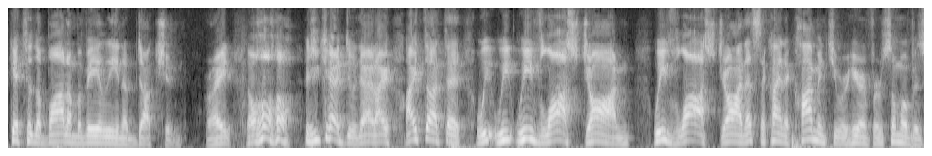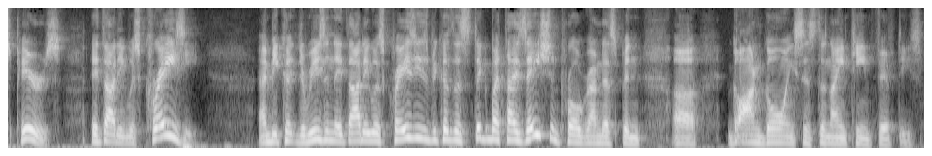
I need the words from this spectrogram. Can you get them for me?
get to the bottom of alien abduction right? Oh, you can't do that. I, I thought that we, we, we've lost John. We've lost John. That's the kind of comment you were hearing from some of his peers. They thought he was crazy. And because the reason they thought he was crazy is because of the stigmatization program that's been uh, ongoing since the 1950s.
